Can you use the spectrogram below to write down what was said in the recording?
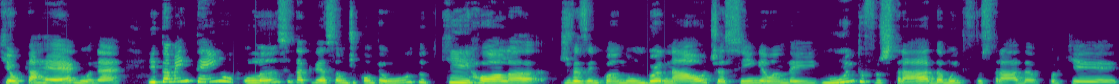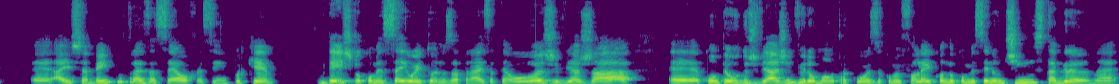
que eu carrego, né? E também tem o, lance da criação de conteúdo que rola de vez em quando um burnout, assim. Eu andei muito frustrada, muito frustrada, porque é, isso é bem por trás da selfie, assim, porque desde que eu comecei oito anos atrás até hoje, viajar, é, conteúdo de viagem virou uma outra coisa. Como eu falei, quando eu comecei não tinha Instagram, né?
